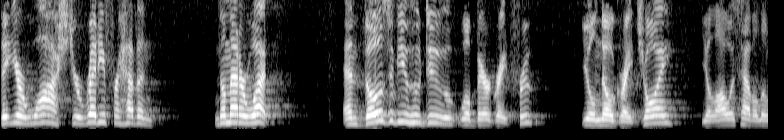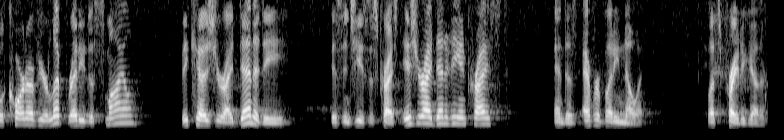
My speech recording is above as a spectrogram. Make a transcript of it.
That you're washed, you're ready for heaven, no matter what. And those of you who do will bear great fruit. You'll know great joy. You'll always have a little corner of your lip ready to smile because your identity is in Jesus Christ. Is your identity in Christ? And does everybody know it? Let's pray together.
